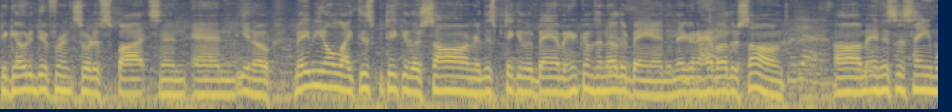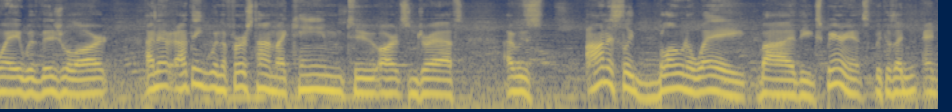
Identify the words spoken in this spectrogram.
to go to different sort of spots and and you know maybe you don't like this particular song or this particular band, but here comes another band and they're going to have other songs. Um, and it's the same way with visual art. I never, I think when the first time I came to Arts and Draughts, I was honestly blown away by the experience because I, and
